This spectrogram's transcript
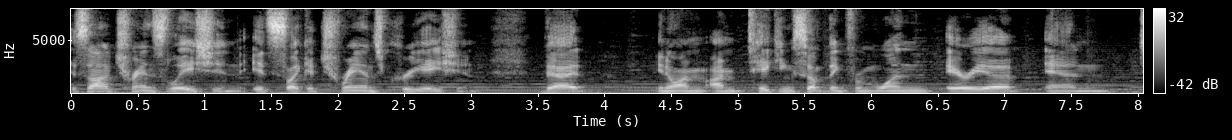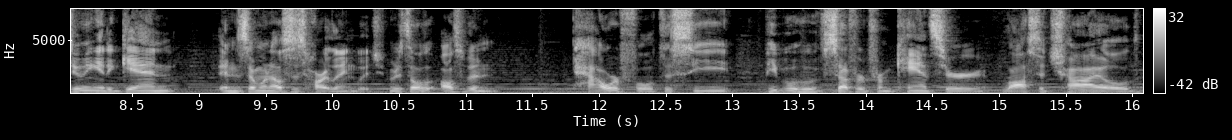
it's not a translation, it's like a transcreation that, you know, I'm, I'm taking something from one area and doing it again in someone else's heart language. But it's also been powerful to see people who have suffered from cancer, lost a child,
